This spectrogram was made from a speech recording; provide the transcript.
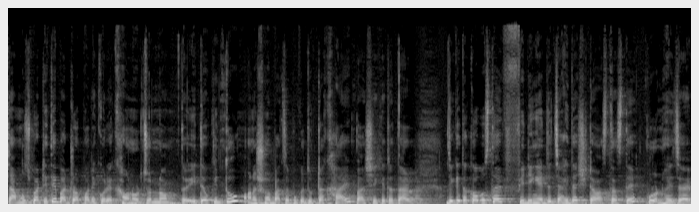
চামচ বাটিতে বা ড্রপারে করে খাওয়ানোর জন্য। তো এতেও কিন্তু অনেক সময় বাচ্চা বুকের দুধটা খায় বা সেক্ষেত্রে তার জেগে থাকা অবস্থায় ফিডিংয়ের যে চাহিদা সেটাও আস্তে আস্তে পূরণ হয়ে যায়।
